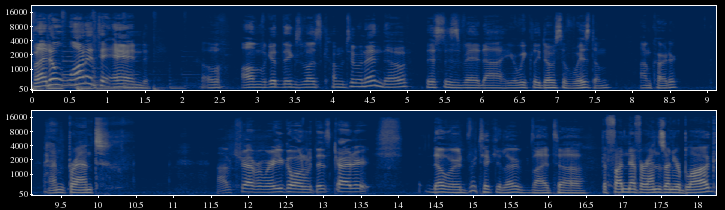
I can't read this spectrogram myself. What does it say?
But I don't want it to end. Oh, all the good things must come to an end, though. This has been uh, your weekly dose of wisdom. I'm Carter. I'm Brent. I'm Trevor. Where are you going with this, Carter? Nowhere in particular, but uh, The fun never ends on your blog.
